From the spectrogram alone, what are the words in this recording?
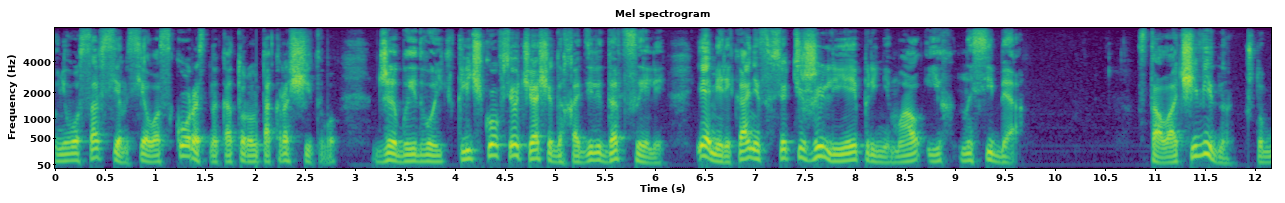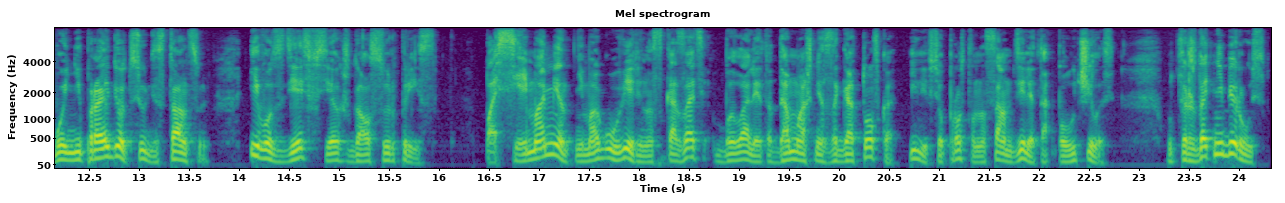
У него совсем села скорость, на которую он так рассчитывал. Джебы и двойки Кличко все чаще доходили до цели, и американец все тяжелее принимал их на себя. Стало очевидно, что бой не пройдет всю дистанцию, и вот здесь всех ждал сюрприз. По сей момент не могу уверенно сказать, была ли это домашняя заготовка или все просто на самом деле так получилось. Утверждать не берусь,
